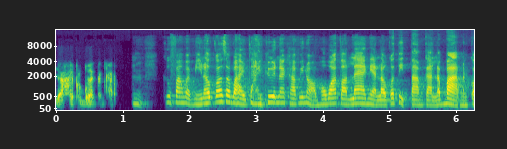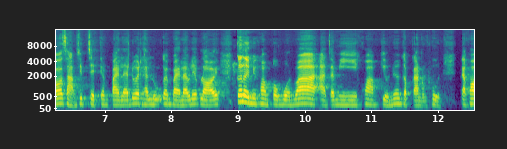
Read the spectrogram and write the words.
อยากให้ประเมินกันครับ คือฟังแบบนี้เราก็สบายใจขึ้นนะคะพี่หนอมเพราะว่าตอนแรกเนี่ยเราก็ติดตามการระบาดมันก็ 37 กันไปแล้วด้วยทะลุกันไปแล้วเรียบร้อย ก็เลยมีความกังวลว่าอาจจะมีความเกี่ยวเนื่องกับการลงทุน แต่พอ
